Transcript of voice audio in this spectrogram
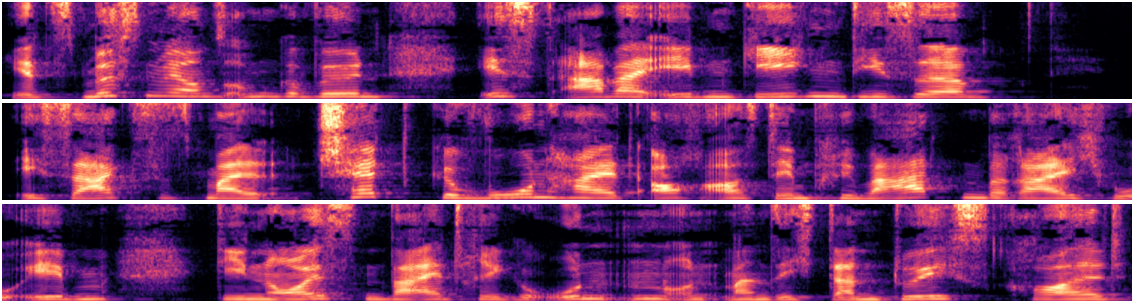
Jetzt müssen wir uns umgewöhnen, ist aber eben gegen diese ich sage es jetzt mal, Chat-Gewohnheit auch aus dem privaten Bereich, wo eben die neuesten Beiträge unten und man sich dann durchscrollt.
